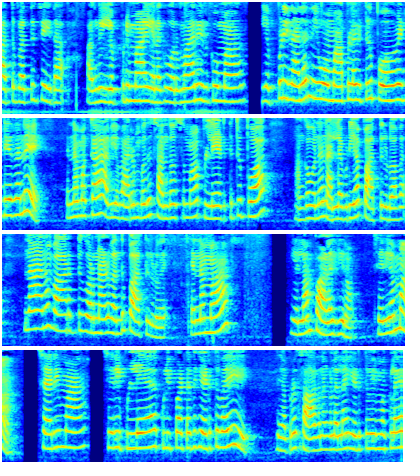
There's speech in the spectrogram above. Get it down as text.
பார்த்து பார்த்து செய்தா. அங்கே எப்படிம்மா எனக்கு ஒரு மாதிரி இருக்குமா எப்படினாலும் நீ உன் மாப்பிள்ளை விட்டு போக வேண்டியதானே என்னம்மாக்கா அவைய வரும்போது சந்தோஷமா பிள்ளை எடுத்துட்டு போ. அங்கே உன்னை நல்லபடியாக பார்த்துக்கிடுவாங்க நானும் வாரத்துக்கு ஒரு நாள் வந்து பார்த்துக்கிடுவேன். என்னம்மா? எல்லாம் பழகிறோம் சரியம்மா? சரிம்மா. சரி பிள்ளைய குளிப்பாட்டதுக்கு எடுத்து வை. அப்புறம் சாதனங்கள் எல்லாம் எடுத்து வை மக்களே.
